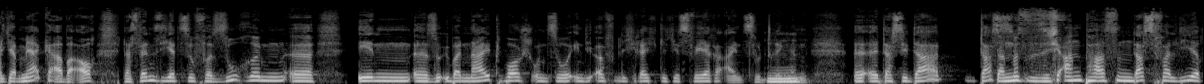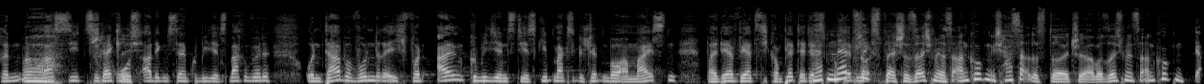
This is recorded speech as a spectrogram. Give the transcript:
Ich merke aber auch, dass wenn sie jetzt so versuchen, äh, in äh, so über Nightwash und so in die öffentlich-rechtliche Sphäre einzudringen, äh, äh, dass sie da das Dann müssen sie sich anpassen. das verlieren, Oh, was sie zu großartigen Stand-Up-Comedians machen würde. Und da bewundere ich von allen Comedians, die es gibt, Maxi Gestettenbauer am meisten, weil der wehrt sich komplett. Der, Der hat ein komplett Netflix-Special. Soll ich mir das angucken? Ich hasse alles Deutsche, aber soll ich mir das angucken? Ja.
